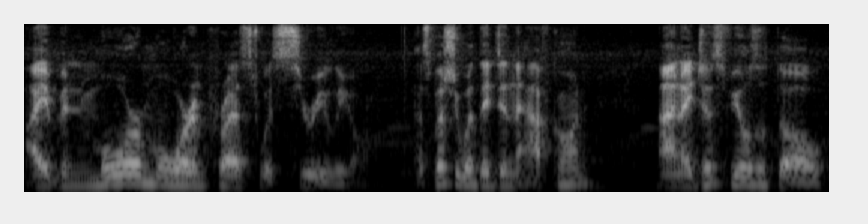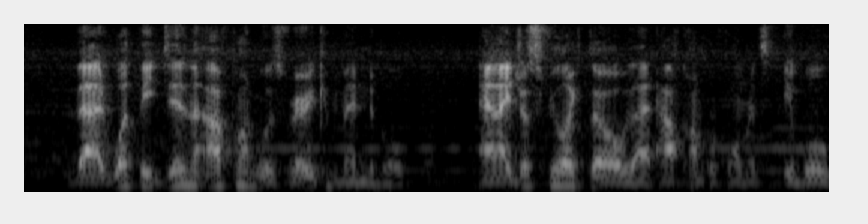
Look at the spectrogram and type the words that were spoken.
I've been more and more impressed with Sierra Leone. Especially what they did in the AFCON. And I just feel as though that what they did in the AFCON was very commendable. And I just feel like, though, that AFCON performance, it will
